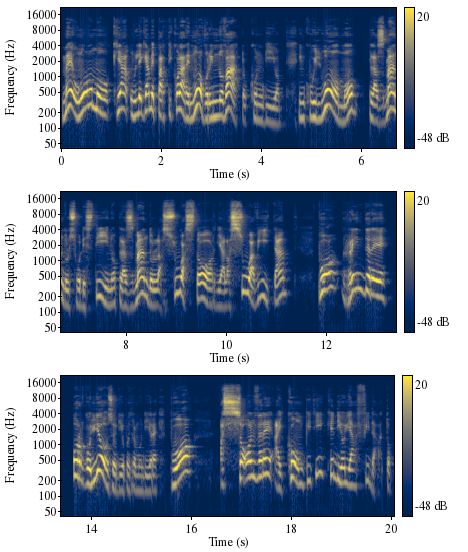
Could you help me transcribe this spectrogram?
ma è un uomo che ha un legame particolare, nuovo, rinnovato con Dio, in cui l'uomo, plasmando il suo destino, plasmando la sua storia, la sua vita, può rendere orgoglioso Dio, potremmo dire, può assolvere ai compiti che Dio gli ha affidato.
